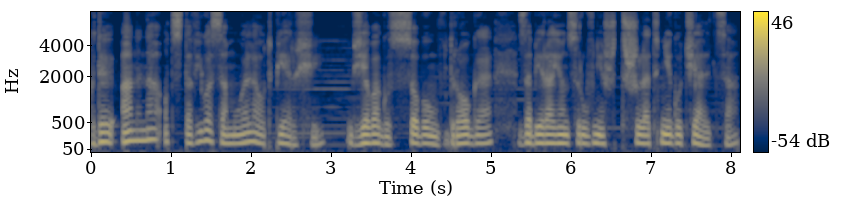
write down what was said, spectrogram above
Gdy Anna odstawiła Samuela od piersi, wzięła go z sobą w drogę, zabierając również trzyletniego cielca,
